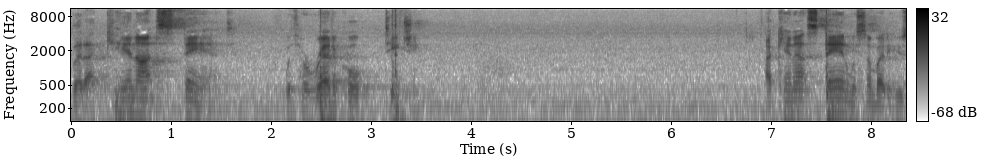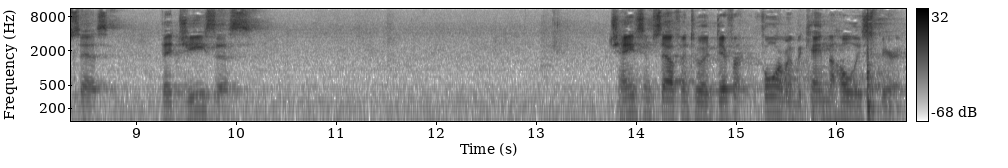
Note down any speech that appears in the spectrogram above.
But I cannot stand with heretical teaching. I cannot stand with somebody who says that Jesus changed himself into a different form and became the Holy Spirit.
